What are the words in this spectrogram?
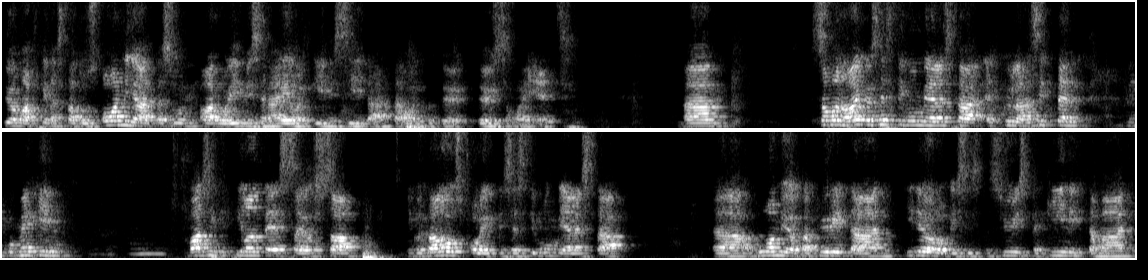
työmarkkinastatus on ja että sun arvo ihmisenä ei ole kiinni siitä, että oletko tö- töissä vai et. Ähm, samanaikaisesti mun mielestä, että kyllähän sitten niin kuin mekin varsinkin tilanteessa, jossa niin talouspoliittisesti mun mielestä huomiota pyritään ideologisista syistä kiinnittämään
